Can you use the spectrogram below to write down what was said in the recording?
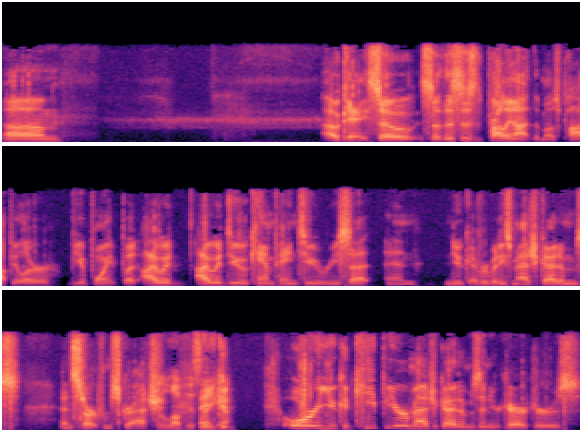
Um, okay, so so this is probably not the most popular viewpoint, but I would I would do a campaign two reset and nuke everybody's magic items and start from scratch. I love this Now, you idea. could, or you could keep your magic items and your characters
